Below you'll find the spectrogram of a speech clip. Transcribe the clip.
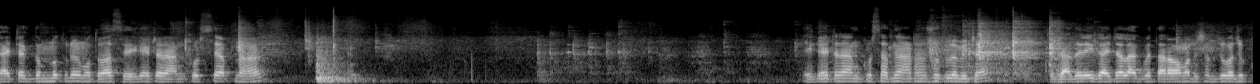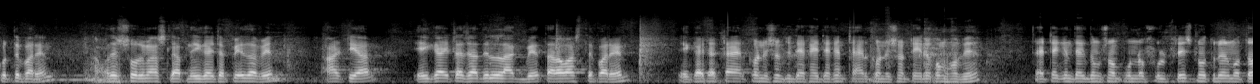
গাড়িটা একদম নতুনের মতো আছে। এই গাড়িটা রান করছে আপনার এই গাড়িটা রান করছে আপনার আঠারোশো কিলোমিটার। যাদের এই গাড়িটা লাগবে তারাও আমাদের সাথে যোগাযোগ করতে পারেন। আমাদের শোরুমে আসলে আপনি এই গাড়িটা পেয়ে যাবেন আরটিআর এই গাড়িটা যাদের লাগবে তারাও আসতে পারেন। এই গাড়িটার টায়ার কন্ডিশন যদি দেখাই, দেখেন টায়ার কন্ডিশনটা এরকম হবে। টায়ারটা কিন্তু একদম সম্পূর্ণ ফুল ফ্রেশ নতুনের মতো।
